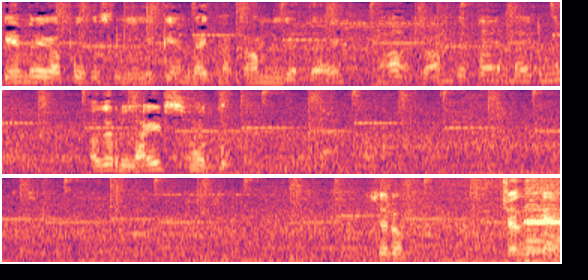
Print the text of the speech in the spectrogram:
कैमरे का फोकस नहीं है कैमरा इतना काम नहीं करता है। हाँ काम करता है नाइट में, अगर लाइट्स हो तो। चलो, चलते हैं।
